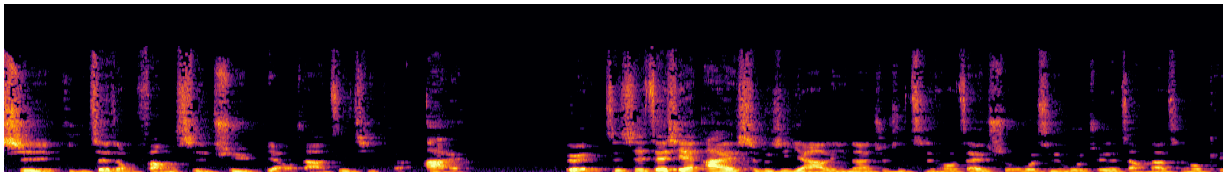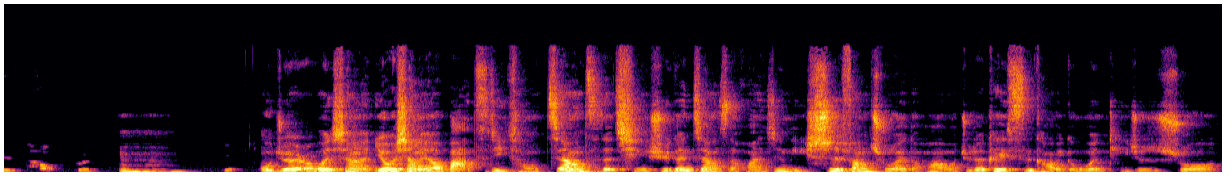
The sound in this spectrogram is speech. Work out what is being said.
是以这种方式去表达自己的爱，对，只是这些爱是不是压力，那就是之后再说，或是我觉得长大之后可以讨论。嗯哼，对，我觉得如果想有想要把自己从这样子的情绪跟这样子的环境里释放出来的话，我觉得可以思考一个问题，就是说，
